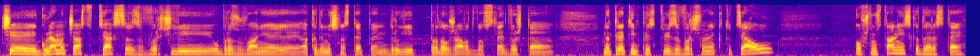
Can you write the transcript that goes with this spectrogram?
че голяма част от тях са завършили образование, академична степен, други продължават в следваща, на трети им предстои завършване. Като цяло, общността не иска да расте.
